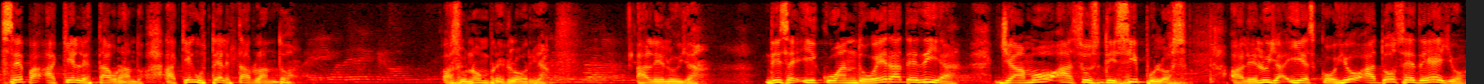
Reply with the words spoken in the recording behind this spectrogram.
Sepa a quién le está orando, a quién usted le está hablando. A su nombre, gloria. Aleluya. Dice, y cuando era de día, llamó a sus discípulos, aleluya, y escogió a doce de ellos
